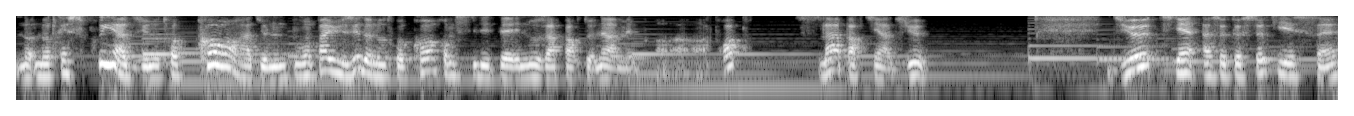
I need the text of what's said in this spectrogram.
notre esprit à Dieu, notre corps à Dieu. Nous ne pouvons pas user de notre corps comme s'il était, nous appartenait à, à propre. Cela appartient à Dieu. Dieu tient à ce que ce qui est saint,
